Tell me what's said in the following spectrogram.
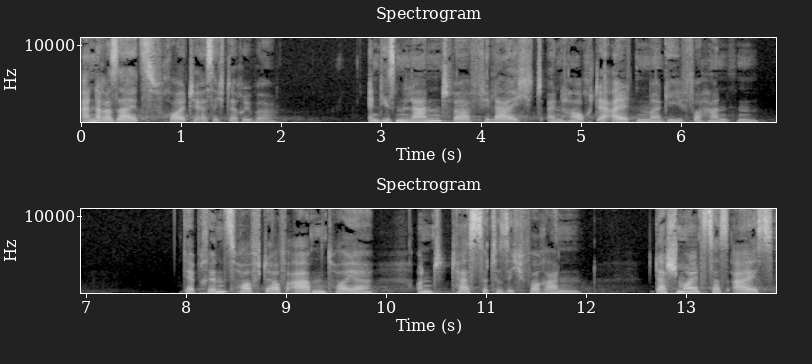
andererseits freute er sich darüber. In diesem Land war vielleicht ein Hauch der alten Magie vorhanden. Der Prinz hoffte auf Abenteuer und tastete sich voran. Da schmolz das Eis,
